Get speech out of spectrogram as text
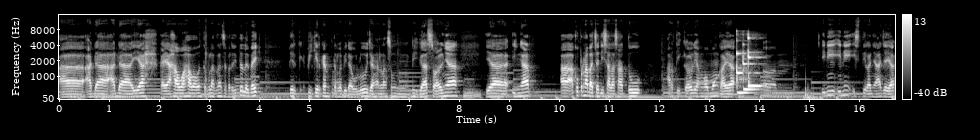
uh, ada ada ya kayak hawa-hawa untuk melakukan seperti itu lebih baik pikirkan terlebih dahulu jangan langsung digas. Soalnya ya ingat uh, aku pernah baca di salah satu artikel yang ngomong kayak um, ini ini istilahnya aja ya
